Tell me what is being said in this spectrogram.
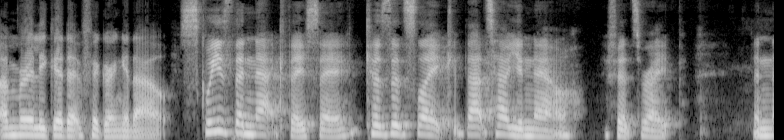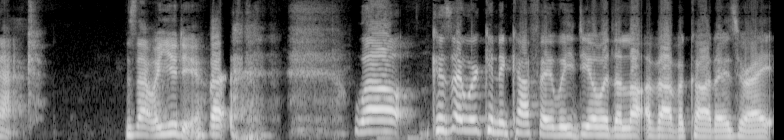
I'm really good at figuring it out. Squeeze the neck, they say, because it's like that's how you know if it's ripe. The neck. Is that what you do? But well, because I work in a cafe, we deal with a lot of avocados, right?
